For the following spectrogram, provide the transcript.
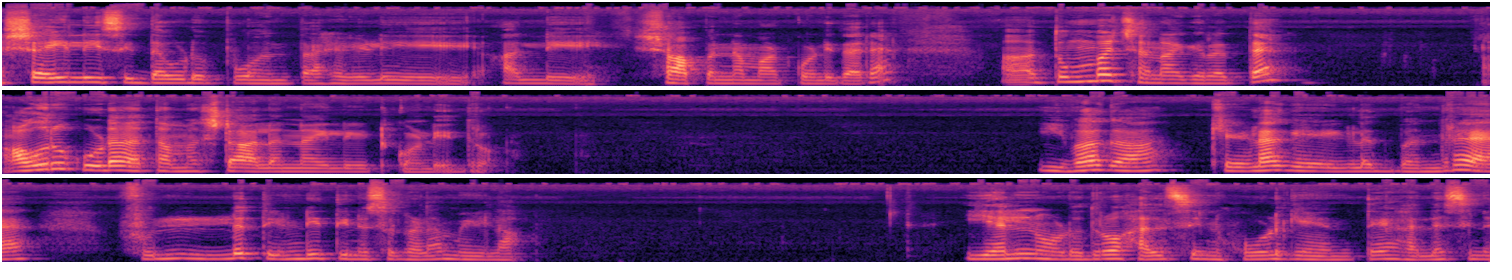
ಶೈಲಿ ಸಿದ್ಧ ಉಡುಪು ಅಂತ ಹೇಳಿ ಅಲ್ಲಿ ಶಾಪನ್ನು ಮಾಡ್ಕೊಂಡಿದ್ದಾರೆ. ತುಂಬ ಚೆನ್ನಾಗಿರುತ್ತೆ. ಅವರು ಕೂಡ ತಮ್ಮ ಸ್ಟಾಲನ್ನು ಇಲ್ಲಿ ಇಟ್ಕೊಂಡಿದ್ರು. ಇವಾಗ ಕೆಳಗೆ ಇಳಿದು ಬಂದರೆ ಫುಲ್ ತಿಂಡಿ ತಿನಿಸುಗಳ ಮೇಳ. ಎಲ್ಲಿ ನೋಡಿದ್ರು ಹಲಸಿನ ಹೋಳಿಗೆ ಅಂತೆ, ಹಲಸಿನ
